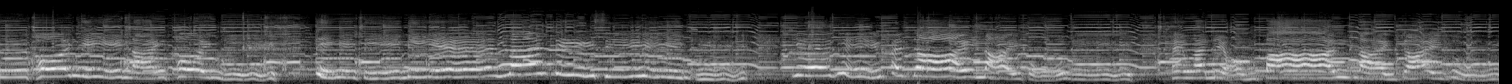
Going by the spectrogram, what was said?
凡事看你难看你，定的面难的心语，夜夜还在奈何你，恨俺两般难解决。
